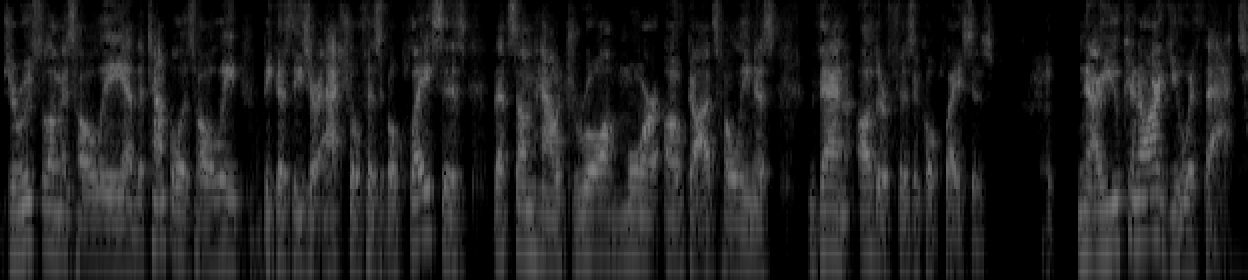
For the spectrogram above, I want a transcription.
Jerusalem is holy and the temple is holy because these are actual physical places that somehow draw more of God's holiness than other physical places. Now you can argue with that.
